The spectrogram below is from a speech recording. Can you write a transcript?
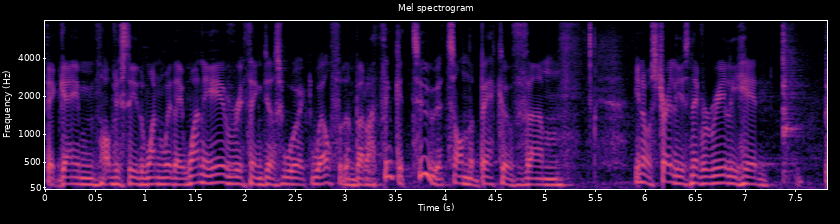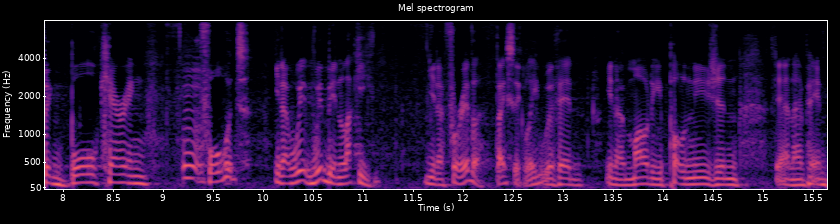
that game, obviously, the one where they won, everything just worked well for them. But I think it too, it's on the back of, um, you know, Australia's never really had big ball carrying forwards. You know, we've, we've been lucky. You know, forever basically. We've had you know Maori, Polynesian, you know, and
